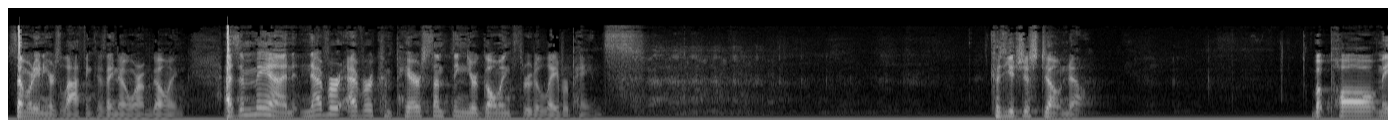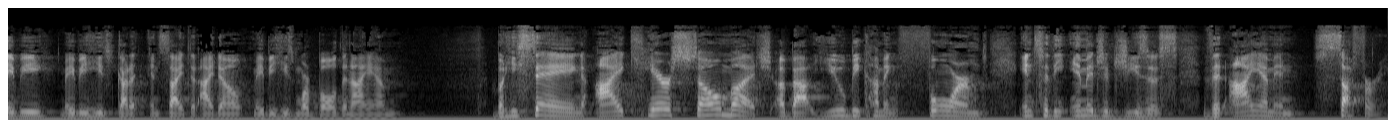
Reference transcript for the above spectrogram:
Somebody in here is laughing because they know where I'm going. As a man, never ever compare something you're going through to labor pains. Because you just don't know. But Paul, maybe, maybe he's got an insight that I don't. Maybe he's more bold than I am. But he's saying, I care so much about you becoming formed into the image of Jesus that I am in suffering.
